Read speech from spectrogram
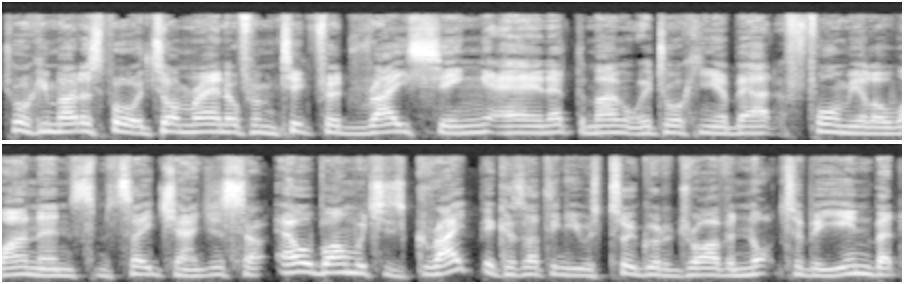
Talking motorsport, Tom Randle from Tickford Racing, and at the moment we're talking about Formula One and some seat changes. So Albon, which is great because I think he was too good a driver not to be in, but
